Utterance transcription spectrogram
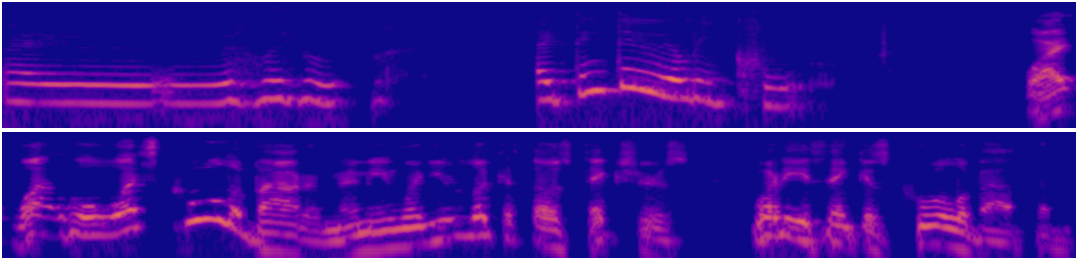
I really, I think they're really cool. Why? What? Well, what's cool about them? I mean, when you look at those pictures, what do you think is cool about them?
